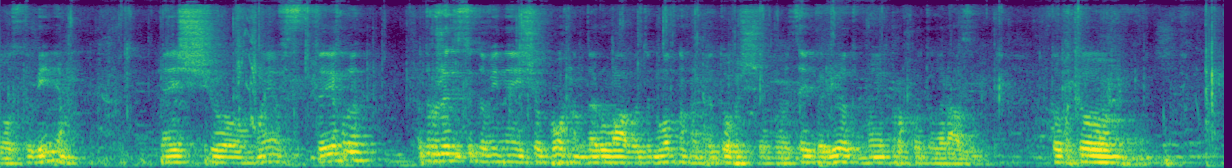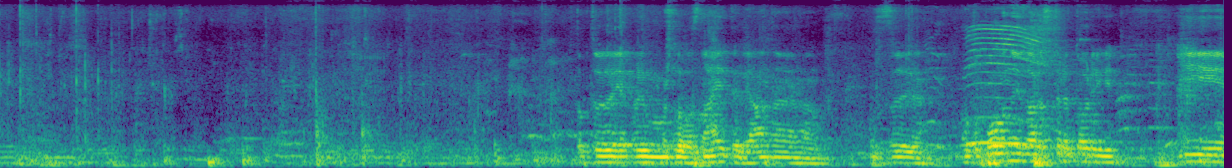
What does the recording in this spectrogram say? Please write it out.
благословенням. Те, що ми встигли одружитися до війни, і що Бог нам дарував один одного для того, щоб цей період ми проходили разом. Тобто Тобто, як ви можливо знаєте, Ліана з окупованої зараз території. І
